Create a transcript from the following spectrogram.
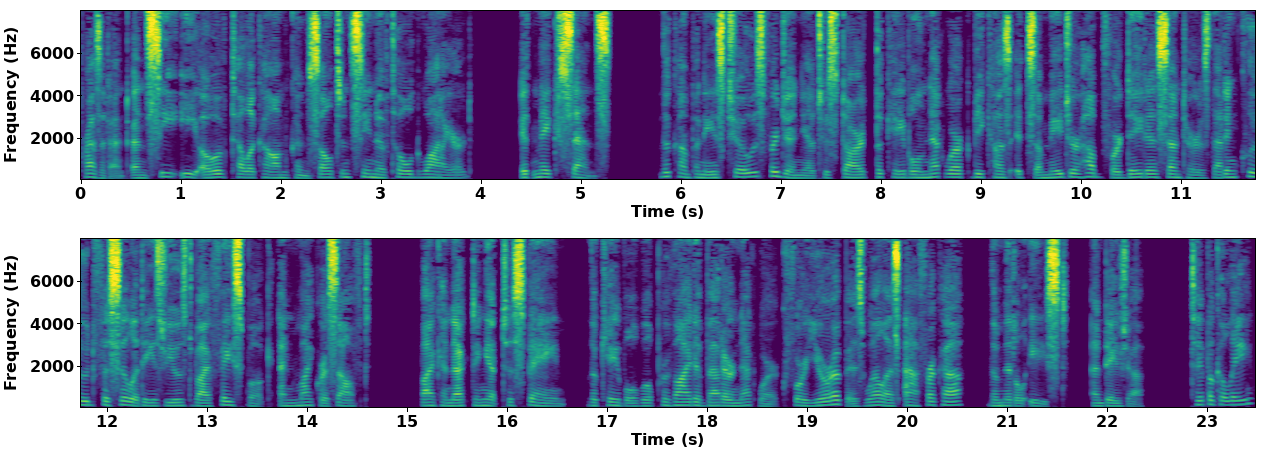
president and CEO of telecom consultancy NIV told Wired. It makes sense. The companies chose Virginia to start the cable network because it's a major hub for data centers that include facilities used by Facebook and Microsoft. By connecting it to Spain, the cable will provide a better network for Europe as well as Africa, the Middle East, and Asia. Typically,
